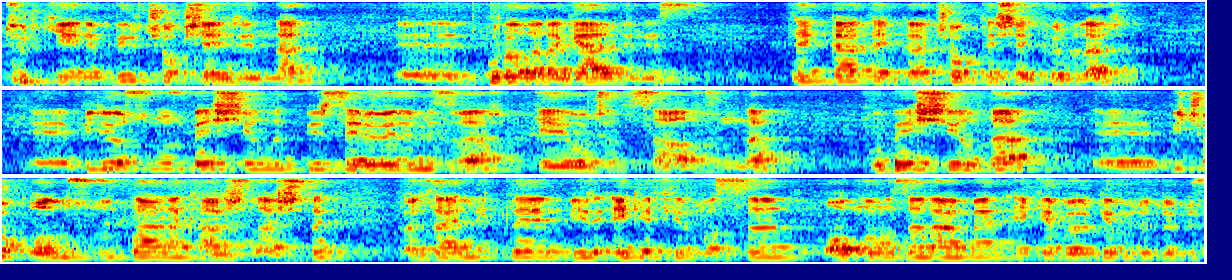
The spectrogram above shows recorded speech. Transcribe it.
Türkiye'nin birçok şehrinden e, buralara geldiniz. Tekrar tekrar çok teşekkürler. E, biliyorsunuz 5 yıllık bir serüvenimiz var GEO çatısı altında. Bu 5 yılda e, birçok olumsuzluklarla karşılaştık. Özellikle bir Ege firması olmamıza rağmen Ege Bölge Müdürlüğümüz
